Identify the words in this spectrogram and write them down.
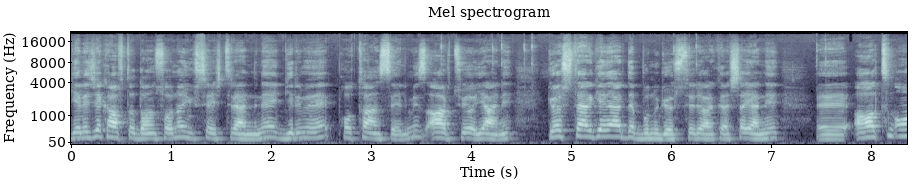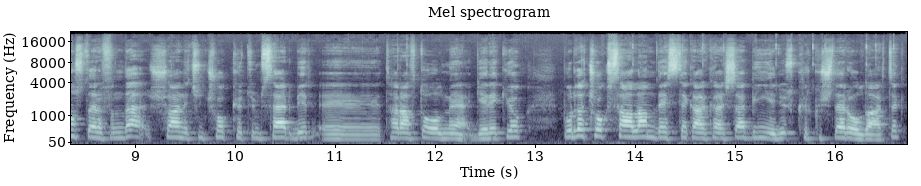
gelecek haftadan sonra yükseliş trendine girme potansiyelimiz artıyor. Yani göstergeler de bunu gösteriyor arkadaşlar. Yani e, altın ons tarafında şu an için çok kötümser bir e, tarafta olmaya gerek yok. Burada çok sağlam destek arkadaşlar 1743'ler oldu artık.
